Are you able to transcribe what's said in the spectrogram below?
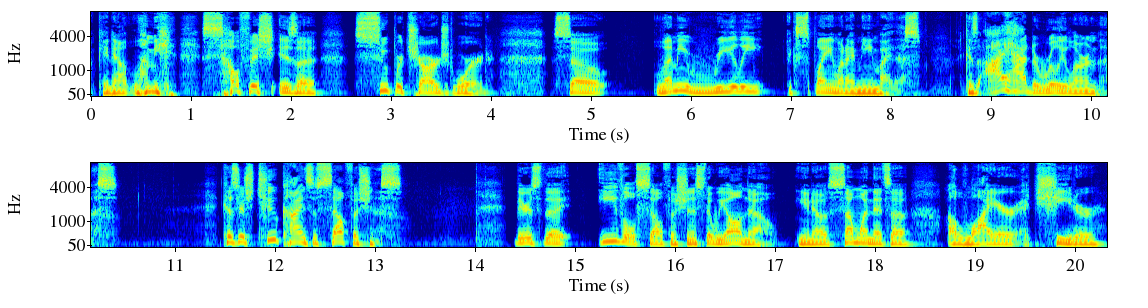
Okay, now let me. Selfish is a supercharged word, so let me really explain what I mean by this because I had to really learn this. Because there's two kinds of selfishness. There's the evil selfishness that we all know. You know, someone that's a, a liar, a cheater,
